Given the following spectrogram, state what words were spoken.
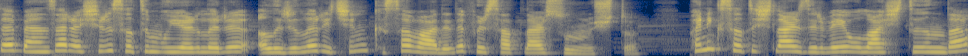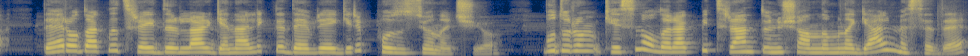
de benzer aşırı satım uyarıları alıcılar için kısa vadede fırsatlar sunmuştu. Panik satışlar zirveye ulaştığında değer odaklı traderlar genellikle devreye girip pozisyon açıyor. Bu durum kesin olarak bir trend dönüşü anlamına gelmese de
